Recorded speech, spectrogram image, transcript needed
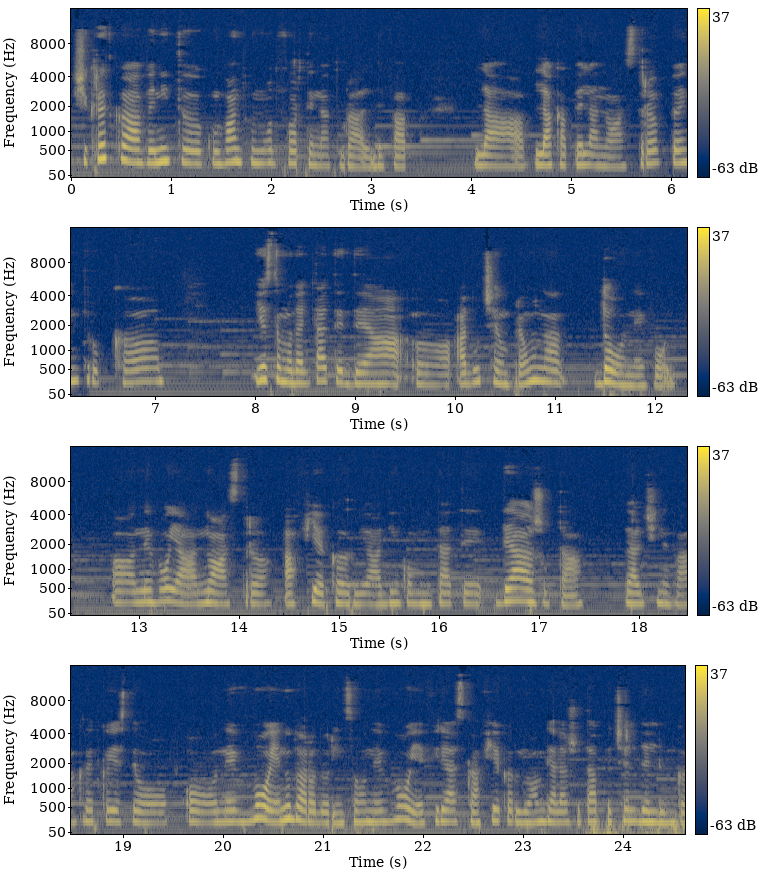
și cred că a venit uh, cumva într-un mod foarte natural, de fapt, la, la capela noastră, pentru că este o modalitate de a uh, aduce împreună două nevoi. Uh, nevoia noastră, a fiecăruia din comunitate, de a ajuta pe altcineva. Cred că este o, o nevoie, nu doar o dorință, o nevoie firească a fiecărui om de a-l ajuta pe cel de lângă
